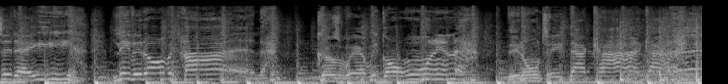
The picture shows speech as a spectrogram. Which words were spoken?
City, leave it all behind. Cause where we going, they don't take that kind. kind.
